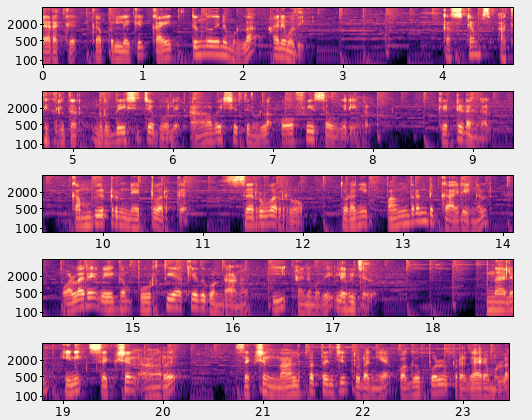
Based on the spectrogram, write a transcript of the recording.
ചരക്ക് കപ്പലിലേക്ക് കയറ്റുന്നതിനുമുള്ള അനുമതി. കസ്റ്റംസ് അധികൃതർ നിർദ്ദേശിച്ച പോലെ ആവശ്യത്തിനുള്ള ഓഫീസ് സൗകര്യങ്ങൾ കെട്ടിടങ്ങൾ കമ്പ്യൂട്ടർ നെറ്റ്വർക്ക് സെർവർ റൂം തുടങ്ങി പന്ത്രണ്ട് കാര്യങ്ങൾ വളരെ വേഗം പൂർത്തിയാക്കിയതുകൊണ്ടാണ് ഈ അനുമതി ലഭിച്ചത്. എന്നാലും ഇനി സെക്ഷൻ ആറ് സെക്ഷൻ നാൽപ്പത്തഞ്ച് തുടങ്ങിയ വകുപ്പുകൾ പ്രകാരമുള്ള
